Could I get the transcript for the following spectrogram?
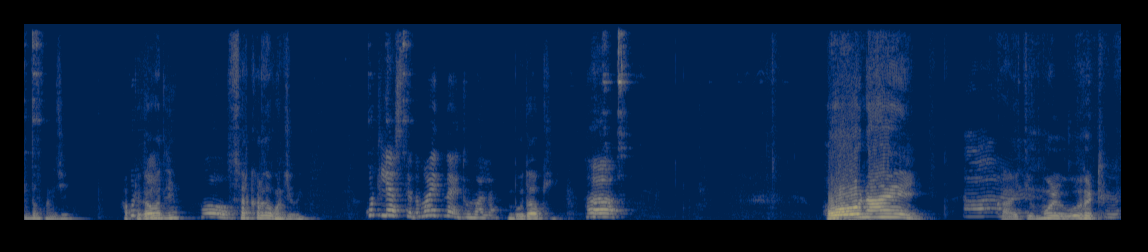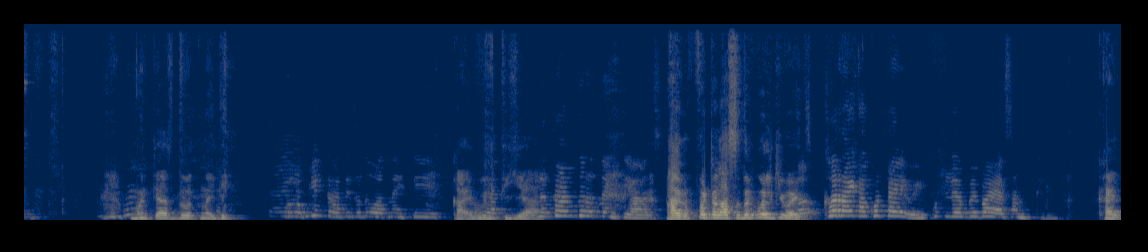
दवाखान्याची? आपल्या कुठली? गावातली? हो. सरकार दवाखान्याची होईल. कुठली असते तर माहीत नाही तुम्हाला. बुधाव की. हा. हो नाही. काय ती मळवट? म्हणते आज दूध नाही ती. हो, किंक्रातीचं दुवत नाही ती. काय बोलती या. कुठलं काम करत नाही ती आज. अगं पटल असं तर बोल की व्हायचं अ, खरं आहे का खोटं आहे बे? कुठल्या बे बाया सांगतील काय?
